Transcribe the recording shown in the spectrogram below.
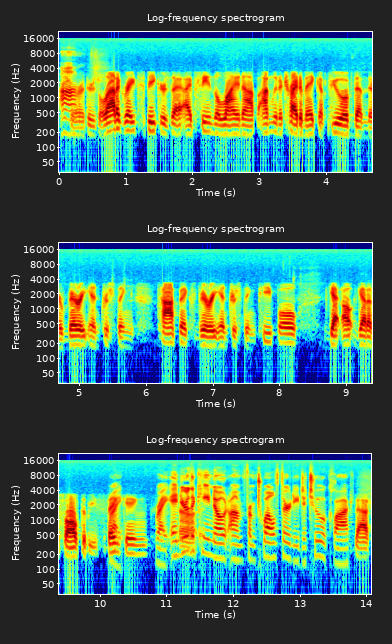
Um, Sure. There's a lot of great speakers. I, I've seen the lineup. I'm going to try to make a few of them. They're very interesting topics, very interesting people. Get all, get us all to be thinking. Right, and you're the Uh, keynote um, from 12:30 to 2 o'clock. That's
